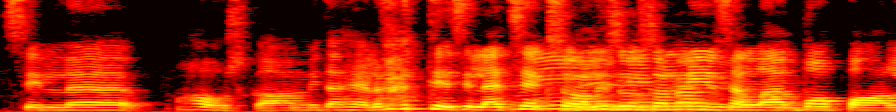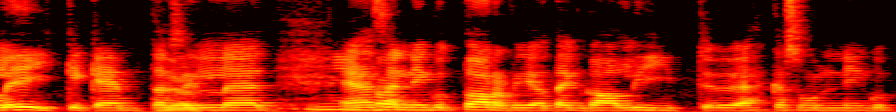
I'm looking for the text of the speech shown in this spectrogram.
sille hauskaa, mitä helvettiä, silleen, että Niin, seksuaalisuus on niinpä. niin sellainen vapaa leikkikenttä, Jep. silleen, että eihän se niinku tarvi jotenkaan liittyä ehkä sun niinku,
